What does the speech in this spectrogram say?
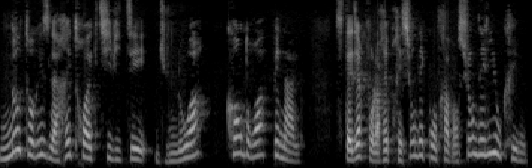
n'autorise la rétroactivité d'une loi qu'en droit pénal, c'est-à-dire pour la répression des contraventions, délits ou crimes.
